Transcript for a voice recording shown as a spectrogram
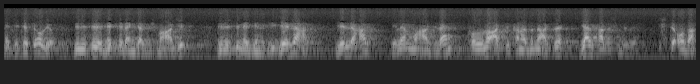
neticesi oluyor. Birisi Mekke'den gelmiş muhacir, birisi Medine'si yerli halk. Yerli halk gelen muhacire kolunu açtı, kanadını açtı. Gel kardeşim dedi. İşte oda,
